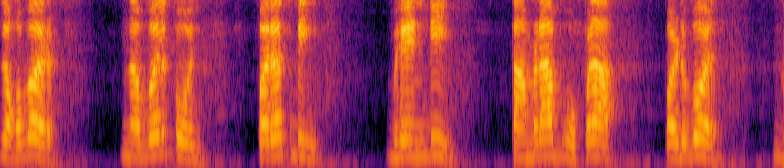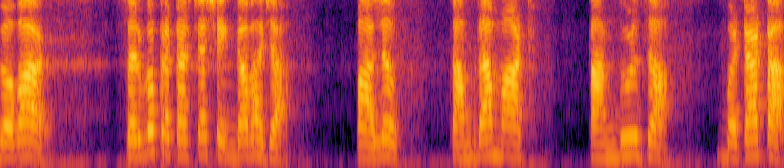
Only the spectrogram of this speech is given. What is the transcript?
फ्लॉवर नवलकोल फरसबी भेंडी तांबडा भोपळा पडवळ गवार सर्व प्रकारच्या शेंगा भाज्या पालक तांबडा माठ तांदूळजा बटाटा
